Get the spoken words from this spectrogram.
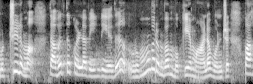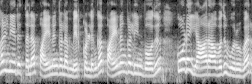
முற்றிலுமாக தவிர்த்து கொள்ள வேண்டியது ரொம்ப ரொம்ப முக்கியமான ஒன்று. பகல் நேரத்தில் பயணங்களை மேற்கொள்ளுங்க. பயணங்களின் போது கூட யாராவது ஒருவர்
